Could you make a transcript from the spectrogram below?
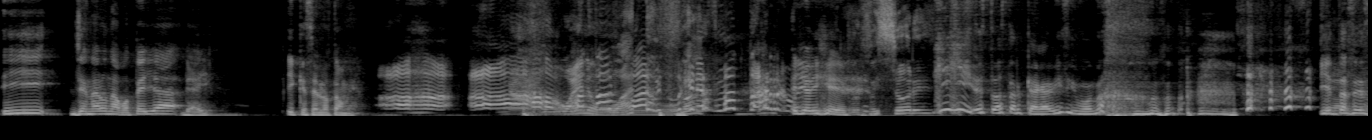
y llenar una botella de ahí y que se lo tome. ah, ah, bueno, what the fuck? Tú querías matar, Y güey. yo dije, Profesores. "Jiji, esto va a estar cagadísimo, ¿no? y entonces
